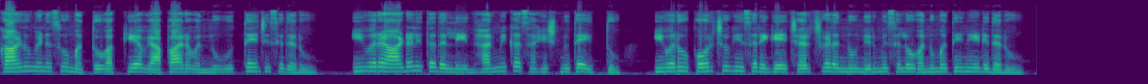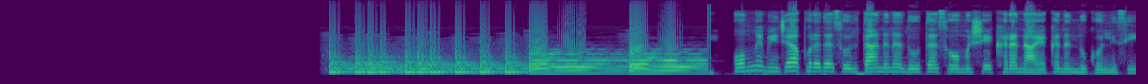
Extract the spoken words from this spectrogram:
ಕಾಳುಮೆಣಸು ಮತ್ತು ಅಕ್ಕಿಯ ವ್ಯಾಪಾರವನ್ನು ಉತ್ತೇಜಿಸಿದರು. ಇವರ ಆಡಳಿತದಲ್ಲಿ ಧಾರ್ಮಿಕ ಸಹಿಷ್ಣುತೆ ಇತ್ತು. ಇವರು ಪೋರ್ಚುಗೀಸರಿಗೆ ಚರ್ಚ್ಗಳನ್ನು ನಿರ್ಮಿಸಲು ಅನುಮತಿ ನೀಡಿದರು. ಒಮ್ಮೆ ಬಿಜಾಪುರದ ಸುಲ್ತಾನನ ದೂತ ಸೋಮಶೇಖರ ನಾಯಕನನ್ನು ಕೊಲ್ಲಿಸಿ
